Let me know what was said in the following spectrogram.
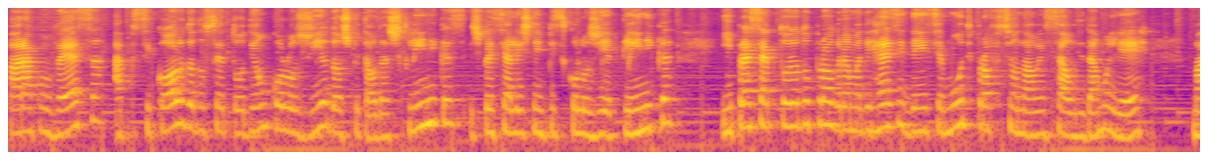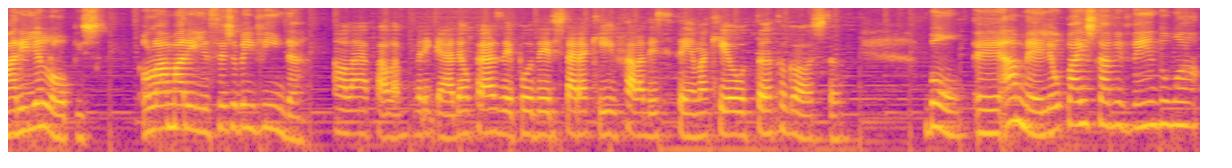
para a conversa a psicóloga do setor de oncologia do Hospital das Clínicas, especialista em psicologia clínica e preceptora do programa de residência multiprofissional em saúde da mulher, Marília Lopes. Olá, Marília, seja bem-vinda. Olá, Paula, obrigada. É um prazer poder estar aqui e falar desse tema que eu tanto gosto. Bom, é, Amélia, o país está vivendo uma,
